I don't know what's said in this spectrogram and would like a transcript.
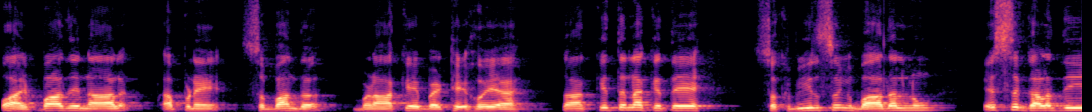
ਭਾਜਪਾ ਦੇ ਨਾਲ ਆਪਣੇ ਸਬੰਧ ਬਣਾ ਕੇ ਬੈਠੇ ਹੋਏ ਹੈ ਤਾਂ ਕਿਤੇ ਨਾ ਕਿਤੇ ਸੁਖਬੀਰ ਸਿੰਘ ਬਾਦਲ ਨੂੰ ਇਸ ਗੱਲ ਦੀ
